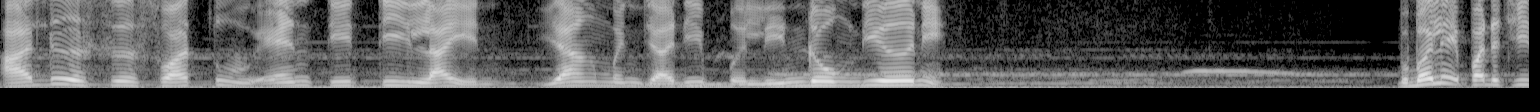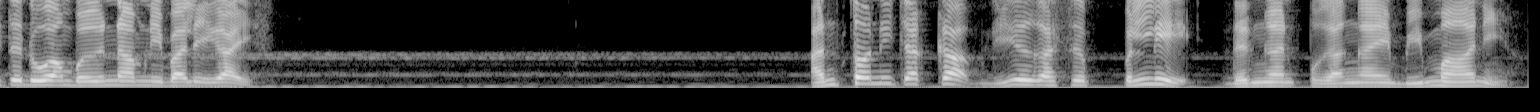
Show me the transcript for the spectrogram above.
ada sesuatu entiti lain yang menjadi pelindung dia ni. Berbalik pada cerita dua orang berenam ni balik guys. Anton ni cakap dia rasa pelik dengan perangai Bima ni.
